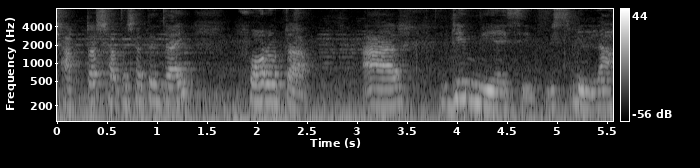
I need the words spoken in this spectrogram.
সাতটার সাথে সাথে যাই, পরোটা আর ডিম নিয়ে আইছি। বিসমিল্লাহ।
